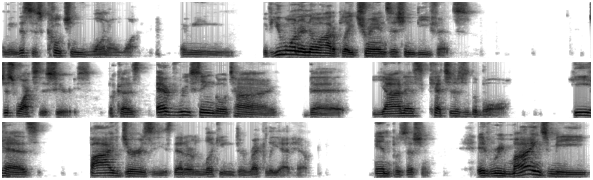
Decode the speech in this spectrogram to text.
I mean, this is coaching one on one. I mean, if you want to know how to play transition defense, just watch this series because every single time that Giannis catches the ball, he has five jerseys that are looking directly at him in position. It reminds me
